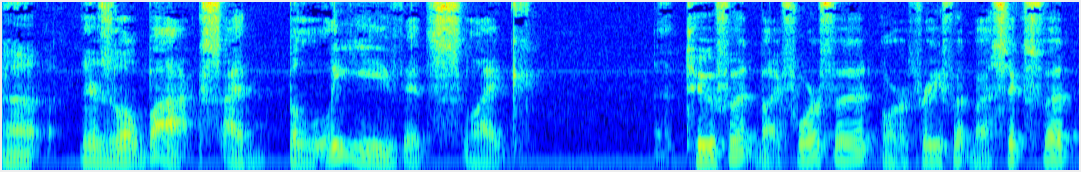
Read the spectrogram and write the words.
uh, there's a little box. I believe it's like two foot by four foot or three foot by six foot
